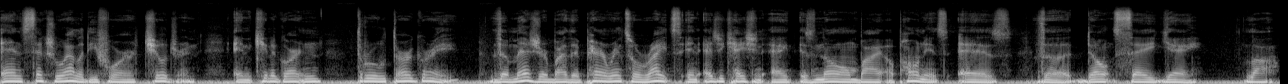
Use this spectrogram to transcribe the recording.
and sexuality for children in kindergarten through third grade. The measure by the Parental Rights in Education Act is known by opponents as the Don't Say Gay law.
